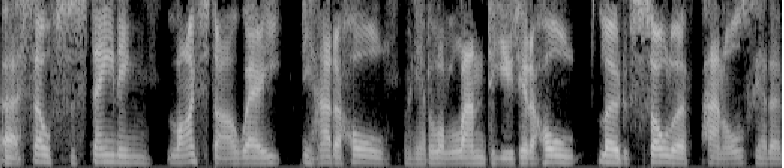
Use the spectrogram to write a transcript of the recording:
uh, self-sustaining lifestyle where he, he had a whole I mean, he had a lot of land to use. He had a whole load of solar panels. He had a,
